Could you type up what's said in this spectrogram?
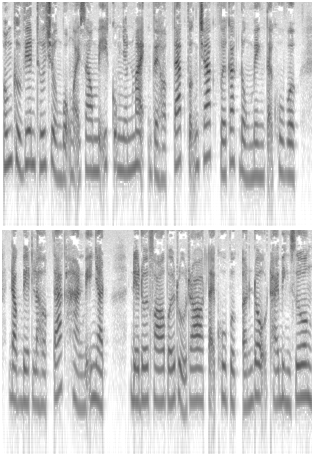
Ứng cử viên Thứ trưởng Bộ Ngoại giao Mỹ cũng nhấn mạnh về hợp tác vững chắc với các đồng minh tại khu vực, đặc biệt là hợp tác Hàn-Mỹ-Nhật, để đối phó với rủi ro tại khu vực Ấn Độ-Thái Bình Dương.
